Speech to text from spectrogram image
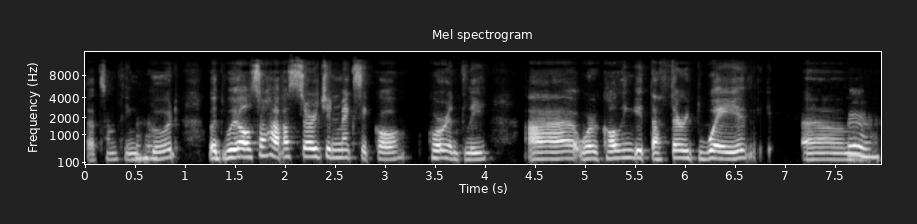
that's something Mhm. good. But we also have a surge in Mexico currently. Uh, we're calling it a third wave. Um, Mm.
